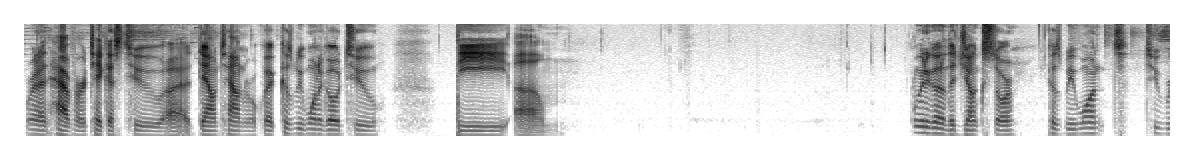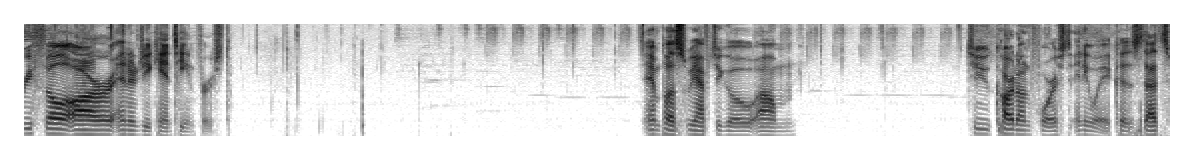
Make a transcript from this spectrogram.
We're gonna have her take us to uh, downtown real quick because we want to go to the um. We're gonna go to the junk store because we want to refill our energy canteen first. And plus, we have to go um, to Cardon Forest anyway, because that's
